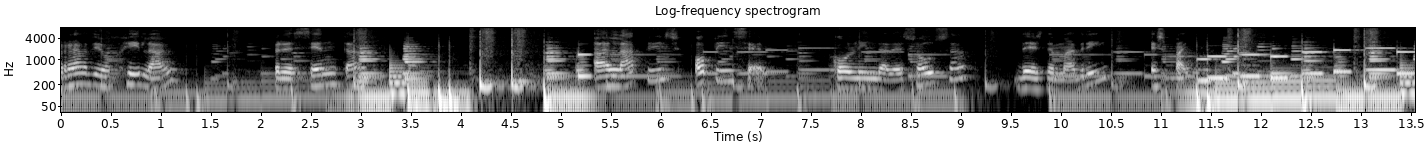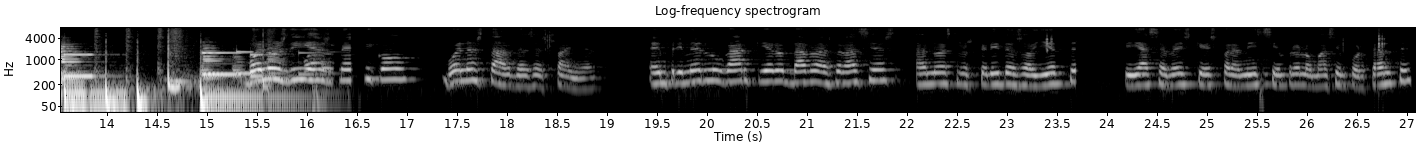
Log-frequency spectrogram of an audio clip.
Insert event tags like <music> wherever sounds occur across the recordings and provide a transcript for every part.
Radio Hilal presenta a lápiz o pincel con Linda de Sousa desde Madrid, España. Buenos días México, buenas tardes España. En primer lugar quiero dar las gracias a nuestros queridos oyentes, que ya sabéis que es para mí siempre lo más importante,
